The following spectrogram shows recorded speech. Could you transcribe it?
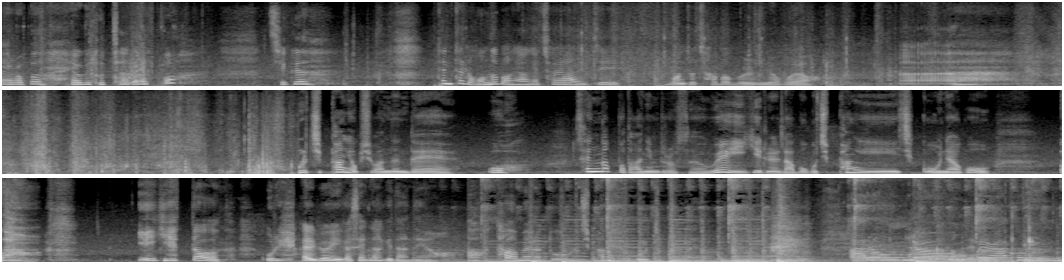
여러분 여기 도착을 했고 지금 텐트를 어느 방향에 쳐야 할지 먼저 잡아보려고요. 아... 오늘 지팡이 없이 왔는데 오 생각보다 안 힘들었어요. 왜 이 길을 나보고 지팡이 짚고 오냐고 어, 얘기했던 우리 알병이가 생각이 나네요. 아, 다음에는 또 지팡이 들고 嗯。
